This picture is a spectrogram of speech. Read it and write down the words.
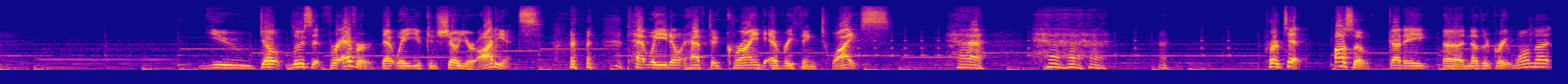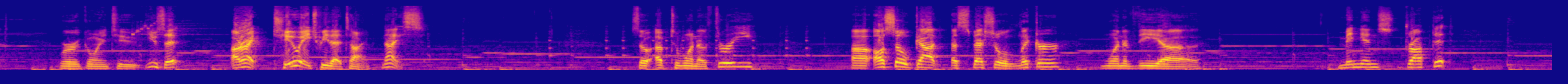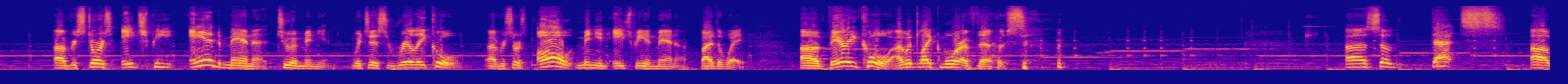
you don't lose it forever. That way you can show your audience. that way you don't have to grind everything twice. Pro tip. Also, got a uh, another great walnut. We're going to use it. Alright, 2 HP that time. Nice. So up to 103. Uh, also got a special liquor. One of the uh, minions dropped it. Uh, restores HP and mana to a minion, which is really cool. Uh, restores all minion HP and mana, by the way. Uh, very cool. I would like more of those. uh, so that's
